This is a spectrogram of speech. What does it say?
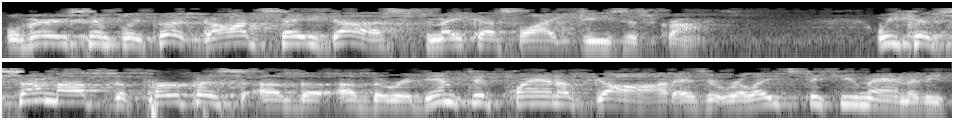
Well, very simply put, God saved us to make us like Jesus Christ. We could sum up the purpose of the, of the redemptive plan of God as it relates to humanity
